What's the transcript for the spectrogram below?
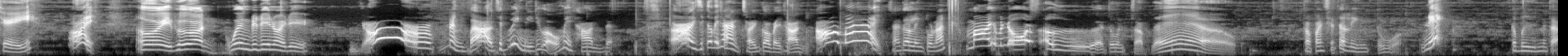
เคโอ้ยเอ้ยเพื่อนวิ่งดีๆหน่อยดิย้าหนังบ้าฉันวิ่งหนีดีกว่าไม่ทันเด้อไอ้ยฉันก็ไม่ทันฉันก็ไม่ทันอ้าวไม่ฉันจะเล็งตัวนั้นไม่มันโดนเออโดนจับแล้วต่อไปฉันจะเล็งตัวนี่กระบือนะจ๊ะ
